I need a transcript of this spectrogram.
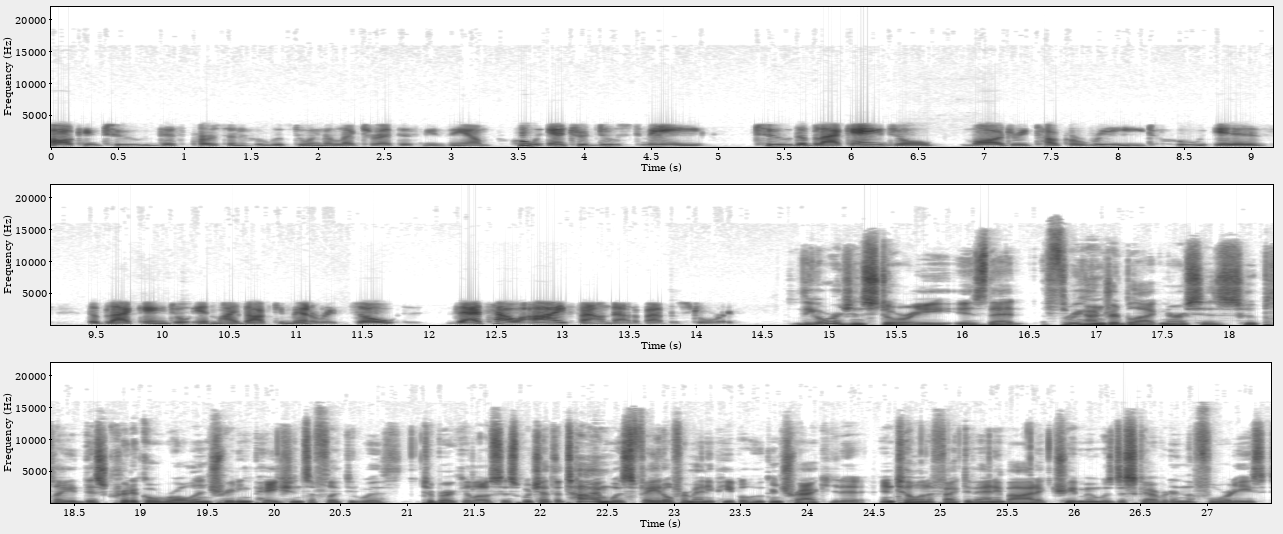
talking to this person who was doing the lecture at this museum, who introduced me to the Black Angel, Marjorie Tucker Reed, who is the Black Angel in my documentary. So that's how I found out about the story. The origin story is that 300 black nurses who played this critical role in treating patients afflicted with tuberculosis, which at the time was fatal for many people who contracted it until an effective antibiotic treatment was discovered in the 40s.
